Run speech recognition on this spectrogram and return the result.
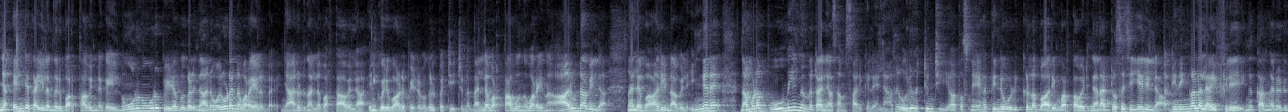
ഞാൻ എന്റെ കയ്യിൽ എന്നൊരു ഭർത്താവിന്റെ കയ്യിൽ നൂറ് നൂറ് പിഴവുകൾ ഞാൻ ഓരോട് തന്നെ പറയലുണ്ട്. ഞാനൊരു നല്ല ഭർത്താവല്ല. എനിക്ക് ഒരുപാട് പിഴവുകൾ പറ്റിയിട്ടുണ്ട്. നല്ല ഭർത്താവ് എന്ന് പറയുന്ന ആരും ഉണ്ടാവില്ല നല്ല ഭാര്യ ഉണ്ടാവില്ല. ഇങ്ങനെ നമ്മുടെ ഭൂമിയിൽ നിന്നിട്ടാണ് ഞാൻ സംസാരിക്കൽ. അല്ലാതെ ഒരു തെറ്റും ചെയ്യാത്ത സ്നേഹത്തിന്റെ ഒഴുക്കുള്ള ഭാര്യയും ഭർത്താവായിട്ട് ഞാൻ അഡ്രസ്സ് ചെയ്യലില്ല. ഇനി നിങ്ങളുടെ ലൈഫിൽ നിങ്ങൾക്ക് അങ്ങനെ ഒരു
